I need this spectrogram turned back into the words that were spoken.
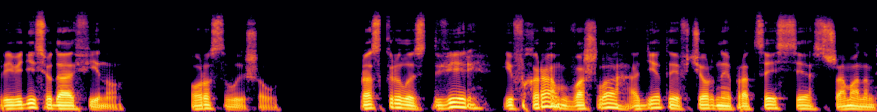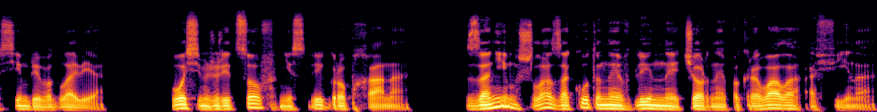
приведи сюда Афину». Орос вышел. Раскрылась дверь, и в храм вошла одетая в черная процессия с шаманом Симбри во главе. Восемь жрецов несли гроб хана. За ним шла закутанная в длинное черное покрывало Афина.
